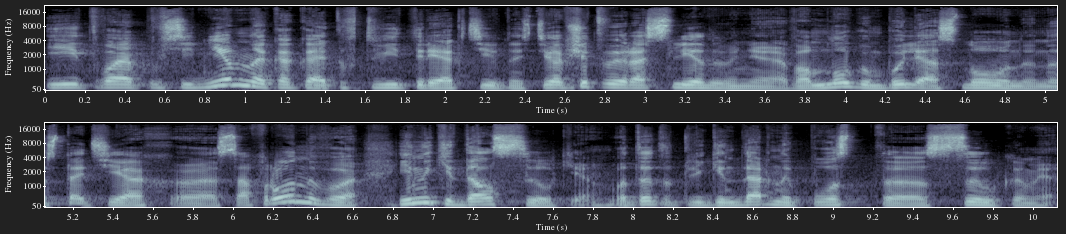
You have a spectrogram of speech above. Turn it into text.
и твоя повседневная какая-то в Твиттере активность, и вообще твои расследования во многом были основаны на статьях э, Сафронова, и накидал ссылки. Вот этот легендарный пост э, с ссылками.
